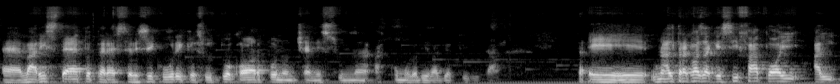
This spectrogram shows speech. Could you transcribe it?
eh, vari step per essere sicuri che sul tuo corpo non c'è nessun accumulo di radioattività. E un'altra cosa che si fa poi al,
